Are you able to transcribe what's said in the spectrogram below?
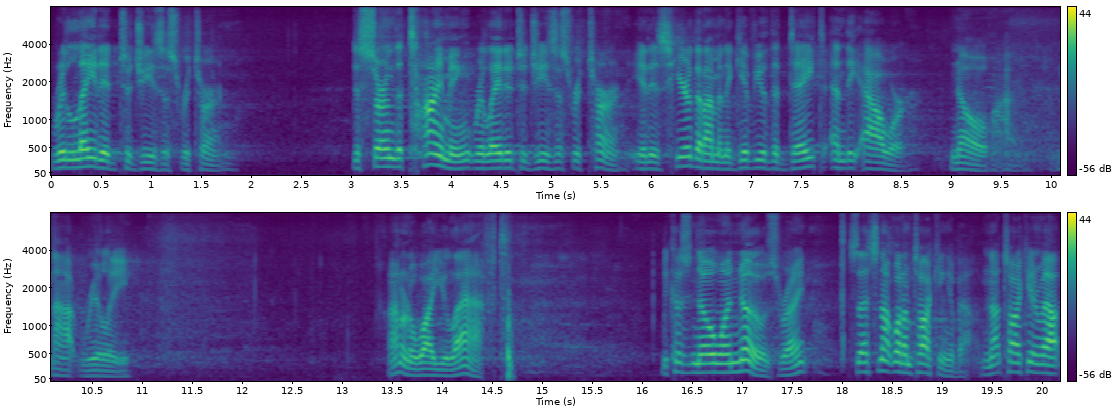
related to Jesus' return. Discern the timing related to Jesus' return. It is here that I'm going to give you the date and the hour. No, I'm not really. I don't know why you laughed. Because no one knows, right? So that's not what I'm talking about. I'm not talking about,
